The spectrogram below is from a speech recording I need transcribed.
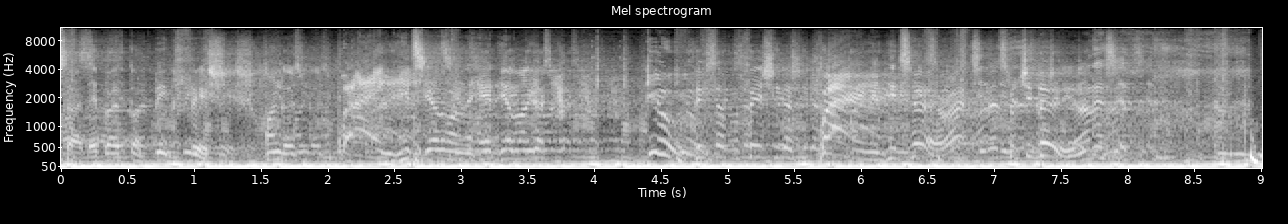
On. They both got big fish. One goes bang, hits the other one on the head. The other one goes, phew, picks up a fish and goes bang, and hits her. Right? So that's what you do. You know, that's it.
